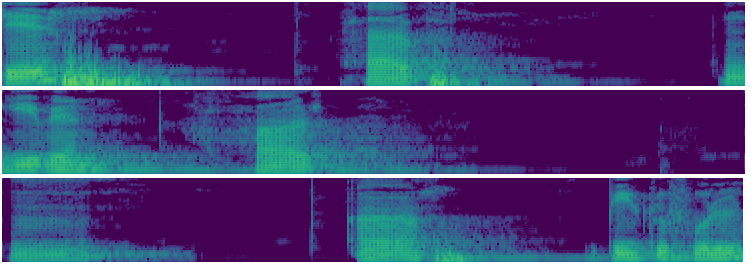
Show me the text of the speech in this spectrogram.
they have given her mm, a beautiful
